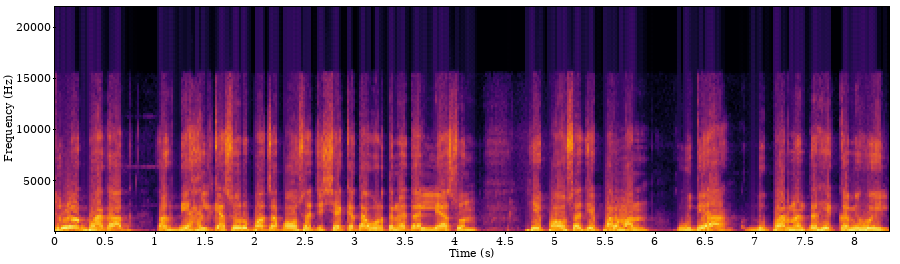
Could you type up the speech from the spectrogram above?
तुरळक भागात अगदी हलक्या स्वरूपाचा पावसाची शक्यता वर्तवण्यात आलेली असून हे पावसाचे प्रमाण उद्या दुपारनंतर हे कमी होईल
